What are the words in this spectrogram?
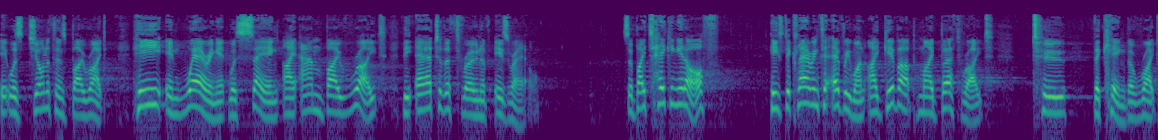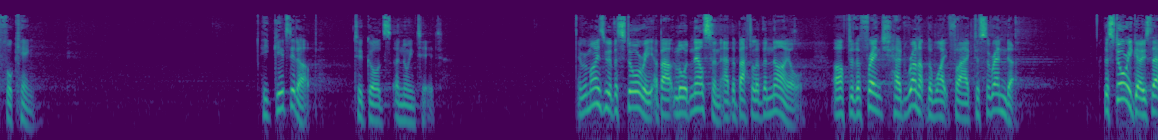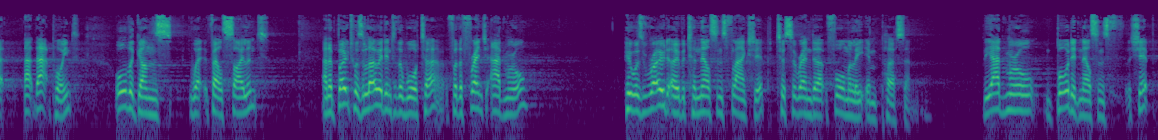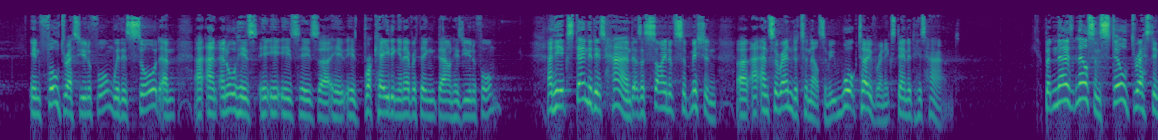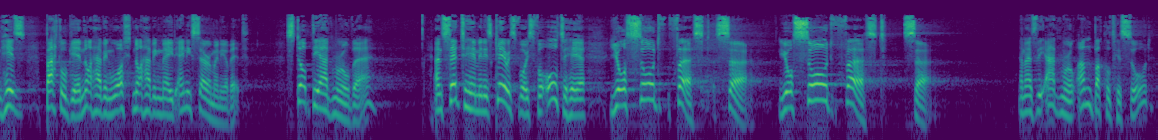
It was Jonathan's by right. He, in wearing it, was saying, I am by right the heir to the throne of Israel. So by taking it off, he's declaring to everyone, I give up my birthright to the king, the rightful king. He gives it up to God's anointed. It reminds me of a story about Lord Nelson at the Battle of the Nile, after the French had run up the white flag to surrender. The story goes that at that point, all the guns fell silent, and a boat was lowered into the water for the French admiral who was rowed over to Nelson's flagship to surrender formally in person. The admiral boarded Nelson's ship in full dress uniform with his sword and, and, and all his, his, his, uh, his brocading and everything down his uniform. And he extended his hand as a sign of submission uh, and surrender to Nelson. He walked over and extended his hand. But Nelson, still dressed in his battle gear, not having washed, not having made any ceremony of it, stopped the admiral there and said to him in his clearest voice for all to hear, Your sword first, sir. Your sword first, sir. And as the admiral unbuckled his sword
